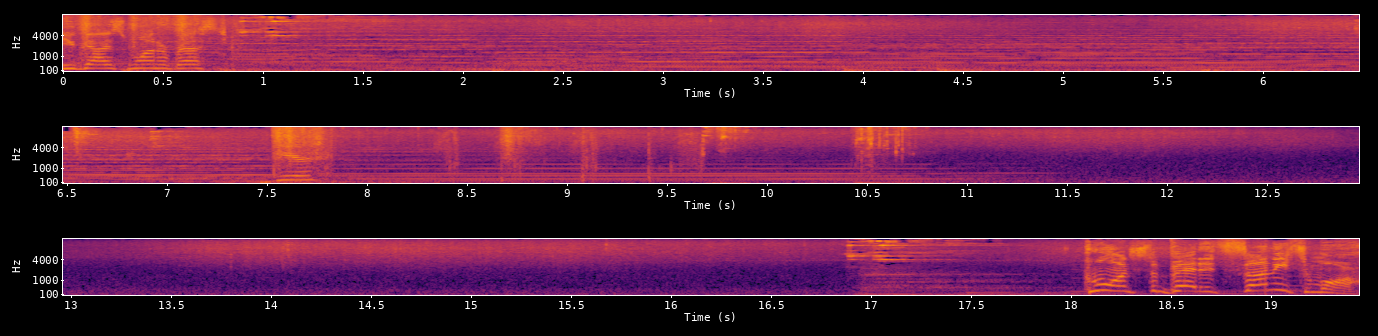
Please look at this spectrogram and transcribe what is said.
You guys want to rest? Here? Who wants to bet it's sunny tomorrow?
